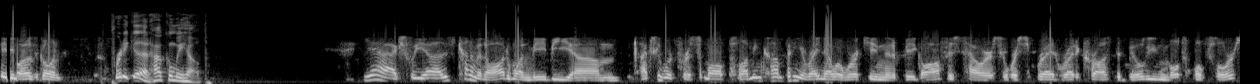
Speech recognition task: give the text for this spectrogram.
Hey, how's it going? Pretty good. How can we help? Yeah, actually, uh, this is kind of an odd one. Maybe um, I actually work for a small plumbing company. Right now, we're working in a big office tower, so we're spread right across the building, multiple floors.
